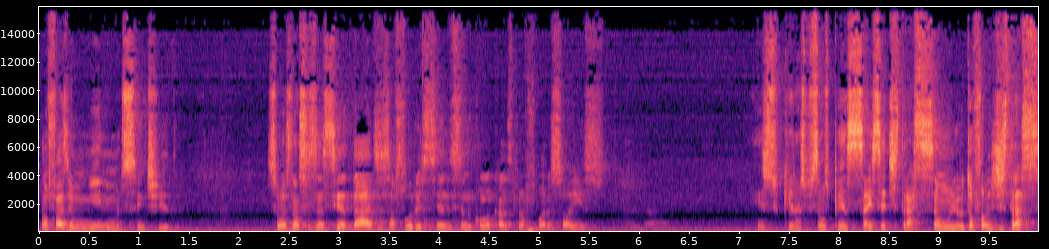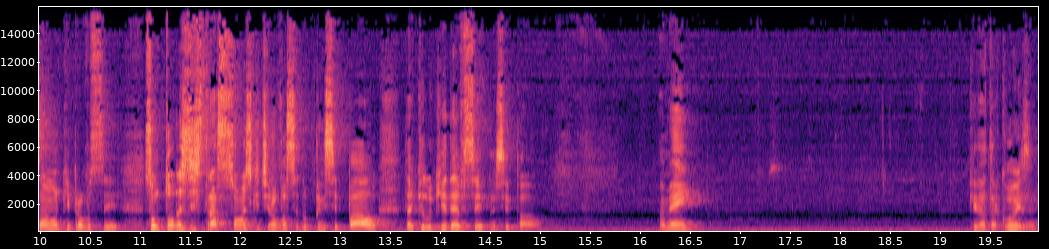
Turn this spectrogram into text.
não fazem o mínimo de sentido. São as nossas ansiedades aflorescendo e sendo colocadas para fora. É só isso. Isso que nós precisamos pensar, isso é distração. Eu estou falando de distração aqui para você. São todas distrações que tiram você do principal, daquilo que deve ser principal. Amém? Quer ver outra coisa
